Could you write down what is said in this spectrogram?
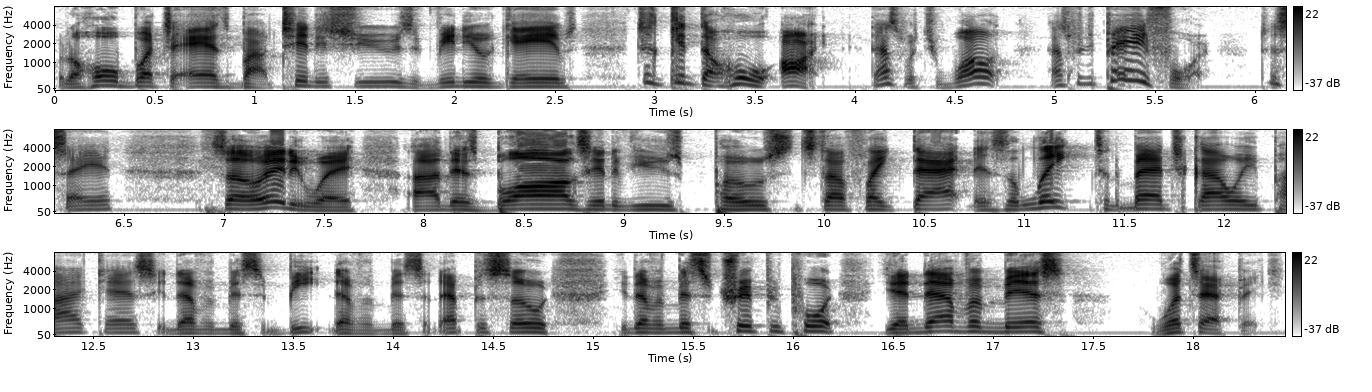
with a whole bunch of ads about tennis shoes and video games. Just get the whole art. That's what you want. That's what you paid for. Just saying. So anyway, uh, there's blogs, interviews, posts, and stuff like that. There's a link to the Magic Our Way podcast. You never miss a beat, never miss an episode. You never miss a trip report. You never miss what's epic.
